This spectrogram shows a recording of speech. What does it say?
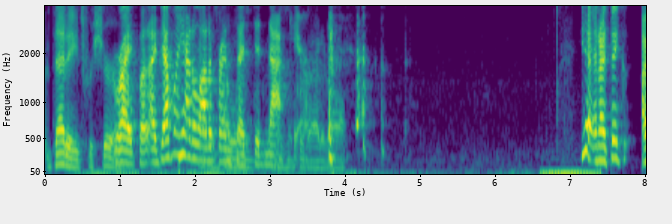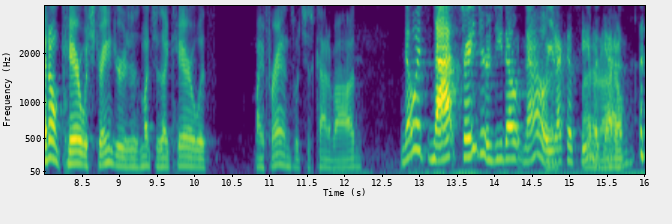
at that age, for sure. Right, but I definitely had a lot I of friends that did not care. that at all. yeah, and I think I don't care with strangers as much as I care with my friends, which is kind of odd. No, it's not strangers you don't know. You're not going to see them again.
